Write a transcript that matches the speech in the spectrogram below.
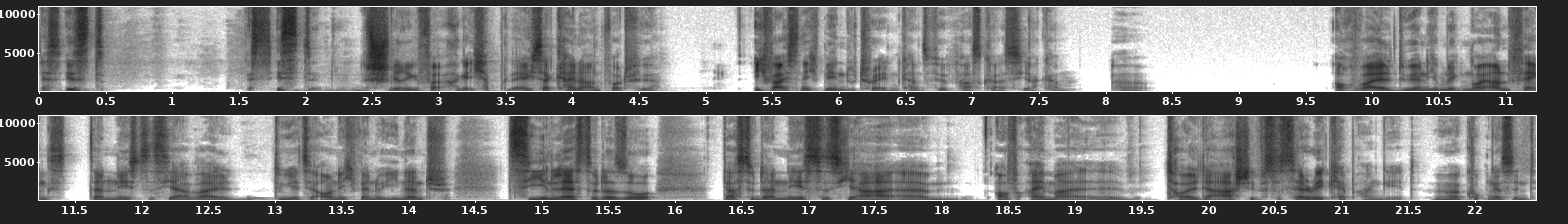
Es ist, es ist eine schwierige Frage. Ich habe ehrlich gesagt keine Antwort für. Ich weiß nicht, wen du traden kannst für Pascal Siakam. Auch weil du ja nicht unbedingt neu anfängst dann nächstes Jahr, weil du jetzt ja auch nicht, wenn du ihn dann ziehen lässt oder so, dass du dann nächstes Jahr ähm, auf einmal äh, toll dastehst, was das Salary Cap angeht. Wenn wir mal gucken, es sind,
